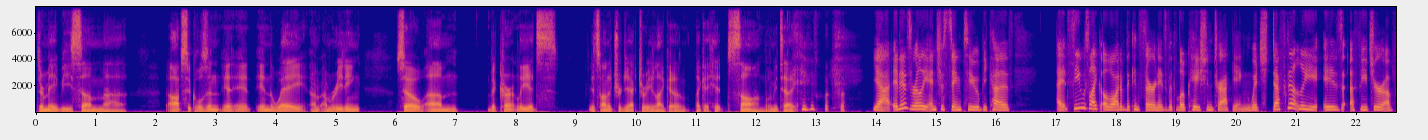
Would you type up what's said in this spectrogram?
there may be some uh, obstacles in, in in the way. I'm, I'm reading, so um, but currently it's it's on a trajectory like a like a hit song. Let me tell you. yeah, it is really interesting too because it seems like a lot of the concern is with location tracking, which definitely is a feature of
